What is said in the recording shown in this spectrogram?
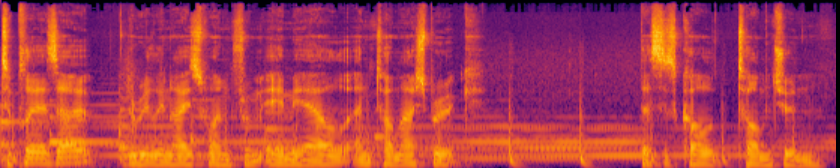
To play us out, a really nice one from Amy L and Tom Ashbrook. This is called Tom Tune.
